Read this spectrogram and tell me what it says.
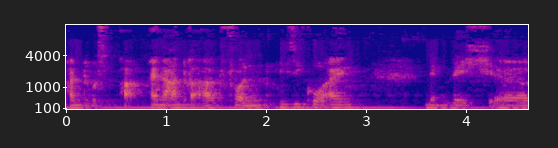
anderes, eine andere Art von Risiko ein, nämlich, äh,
